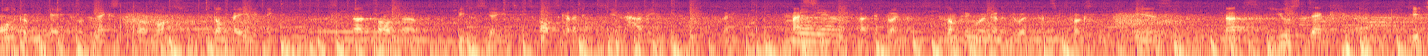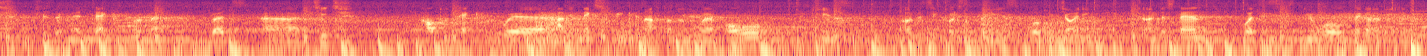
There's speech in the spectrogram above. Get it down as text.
won't communicate for the next 12 months. You don't pay anything. It's not about um, B2C IoT, it's about scalability and having like, massive uh, deployments. Something we're going to do at, at Sigfox is not use tech to, teach, which is the EdTech movement, but uh, teach how to tech. We're having next week an afternoon where all the kids of the Sigfox employees will be joining to understand what these new worlds are going to be in.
